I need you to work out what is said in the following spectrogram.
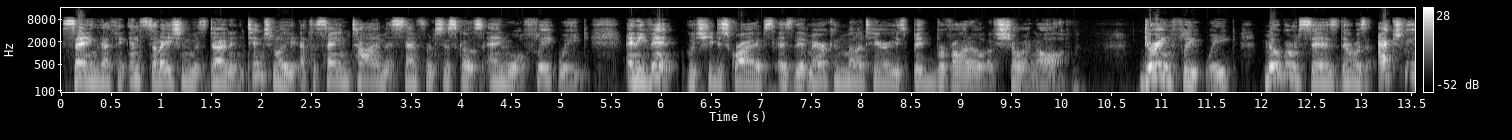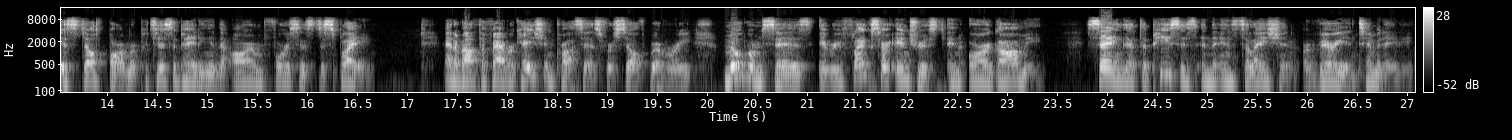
saying that the installation was done intentionally at the same time as San Francisco's annual Fleet Week, an event which she describes as the American military's big bravado of showing off. During Fleet Week, Milgram says there was actually a stealth bomber participating in the armed forces display. And about the fabrication process for Stealth Reverie, Milgram says it reflects her interest in origami, saying that the pieces in the installation are very intimidating,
